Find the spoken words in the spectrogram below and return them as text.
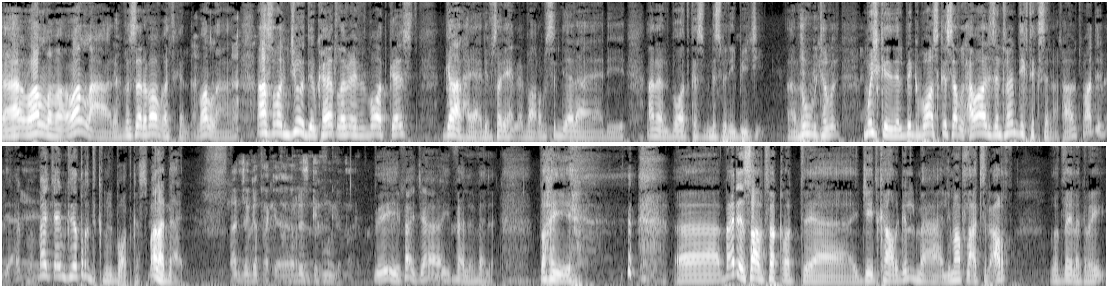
والله والله عارف بس أنا ما أبغى أتكلم والله. أصلا جودي كان يطلع معي في البودكاست قالها يعني بصريح العبارة بس إني أنا يعني أنا البودكاست بالنسبة لي PG. هو مشكلة إذا ال big boss كسر الحواجز أنت ما بديك تكسرها فهمت؟ ما فجاه يمكن يطردك من البودكاست ما لها داعي. فجاه قطعك رزقك منقطع اي فجأة فعلا فعلا. طيب. آه بعدين صارت فقرة آه جيد كارجل مع اللي ما طلعت في العرض ضد ليلى جري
